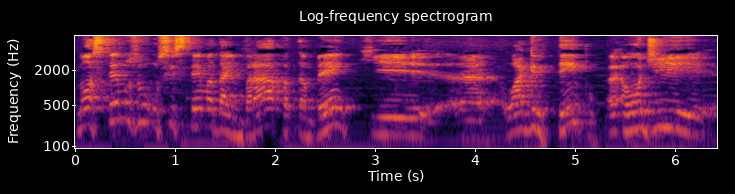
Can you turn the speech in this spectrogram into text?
Nós temos um, um sistema da Embrapa também, que é o Agritempo, é, onde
